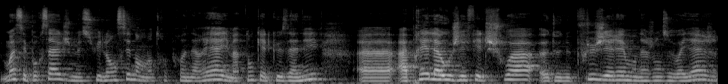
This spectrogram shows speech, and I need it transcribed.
moi, c'est pour ça que je me suis lancée dans l'entrepreneuriat il y a maintenant quelques années. Euh, après, là où j'ai fait le choix euh, de ne plus gérer mon agence de voyage,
